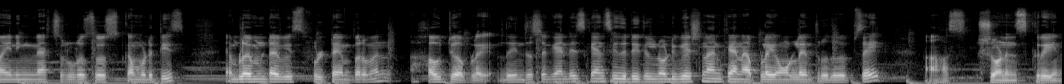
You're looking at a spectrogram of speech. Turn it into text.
mining natural resource commodities. Employment type is full time permanent. How to apply? The interested candidates can see the detailed notification and can apply online through the website uh, as shown on screen.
